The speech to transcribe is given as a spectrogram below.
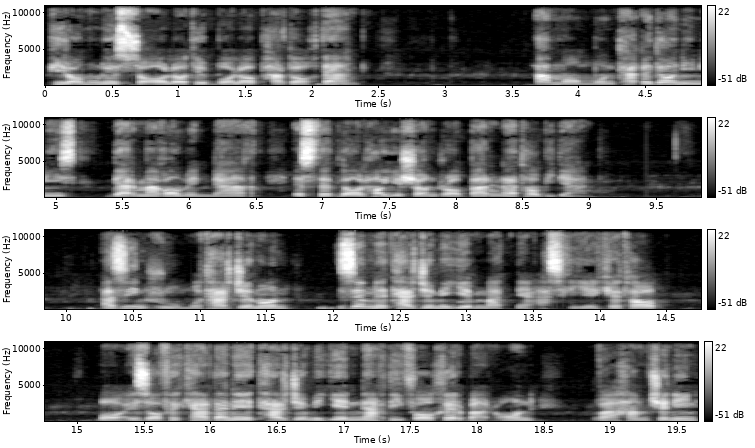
پیرامون سوالات بالا پرداختند اما منتقدانی نیز در مقام نقد استدلالهایشان را بر نتابیدند از این رو مترجمان ضمن ترجمه متن اصلی کتاب با اضافه کردن ترجمه نقدی فاخر بر آن و همچنین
